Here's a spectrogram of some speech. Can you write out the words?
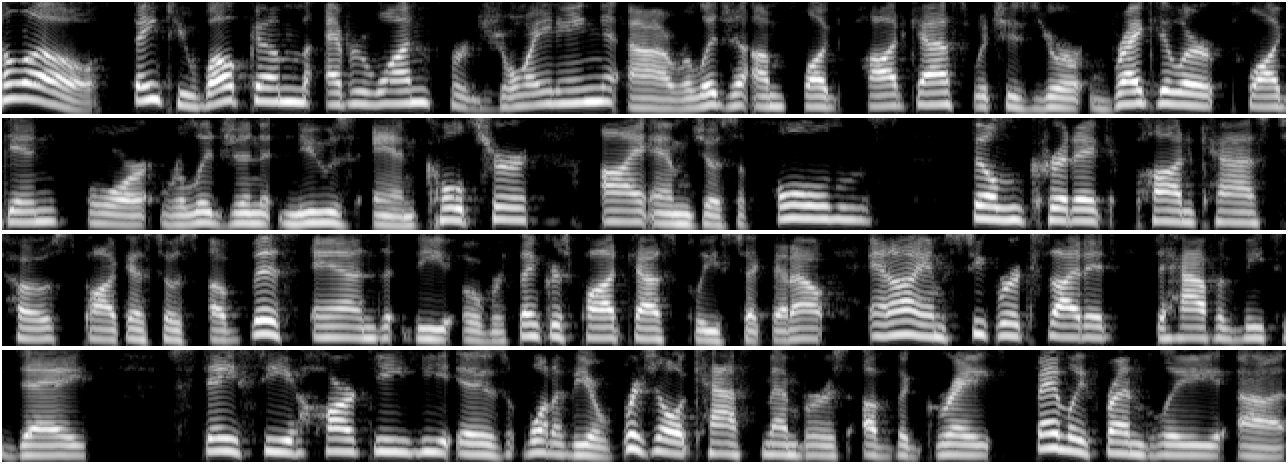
Hello, thank you. Welcome everyone for joining uh, Religion Unplugged podcast, which is your regular plug-in for religion news and culture. I am Joseph Holmes, film critic, podcast host, podcast host of this and the Overthinkers podcast. Please check that out. And I am super excited to have with me today Stacey Harkey. He is one of the original cast members of the great family-friendly uh,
